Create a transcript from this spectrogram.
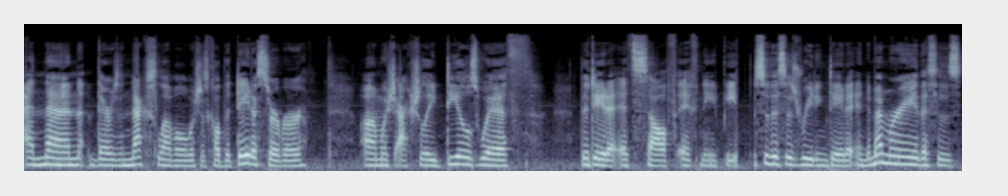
And then there's a next level, which is called the data server, um, which actually deals with the data itself if need be. So this is reading data into memory. This is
